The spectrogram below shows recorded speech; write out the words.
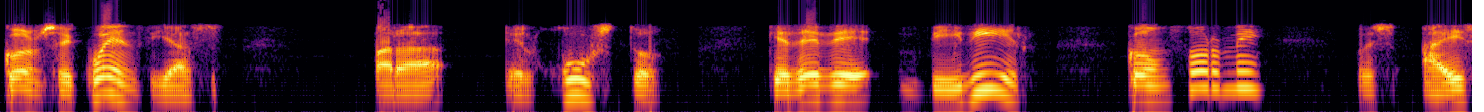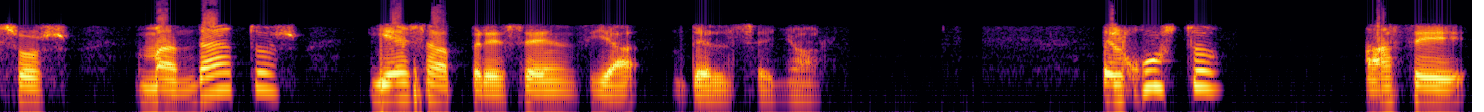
consecuencias para el justo que debe vivir conforme pues a esos mandatos y esa presencia del Señor. El justo hace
